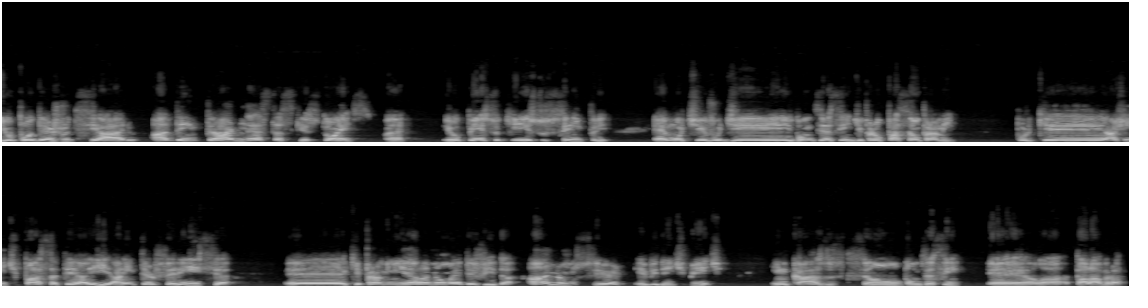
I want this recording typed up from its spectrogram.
e o Poder Judiciário adentrar nestas questões, né, eu penso que isso sempre é motivo de, vamos dizer assim, de preocupação para mim. Porque a gente passa a ter aí a interferência é, que para mim ela não é devida, a não ser, evidentemente, em casos que são, vamos dizer assim, é, a palavra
